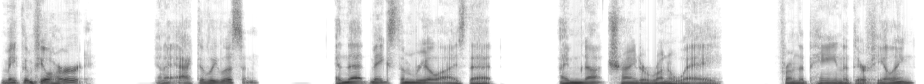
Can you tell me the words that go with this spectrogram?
make them feel heard and I actively listen. And that makes them realize that I'm not trying to run away from the pain that they're feeling.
